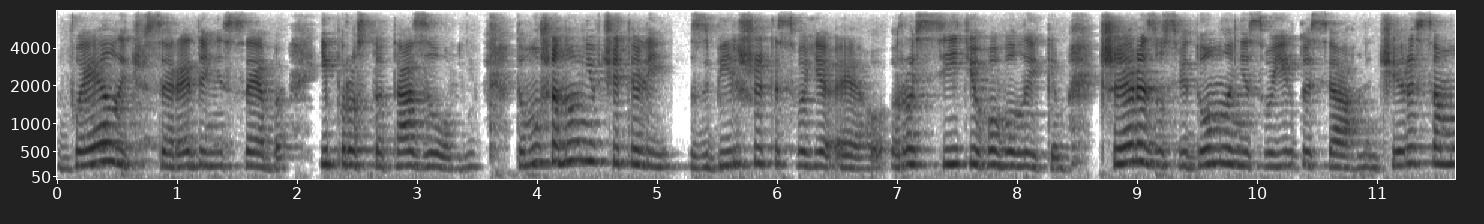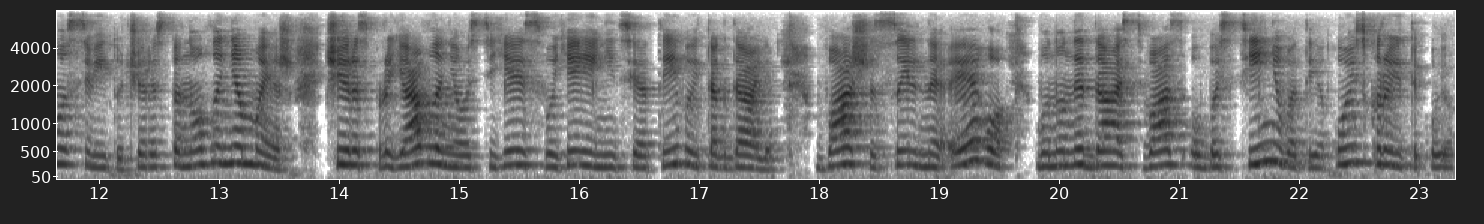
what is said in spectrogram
велич всередині себе і простота зовні. Тому, шановні вчителі, збільшуйте своє его, ростіть його великим через усвідомлення своїх досягнень, через самоосвіту, через становлення меж, через проявлення ось цієї своєї ініціативи і так далі. Ваше сильне его, воно не дасть вас обостінювати якоюсь критикою,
